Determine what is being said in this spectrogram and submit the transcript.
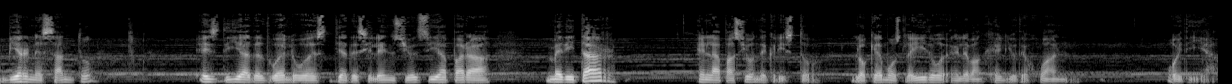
Viernes Santo, es día de duelo, es día de silencio, es día para meditar en la pasión de Cristo, lo que hemos leído en el Evangelio de Juan hoy día.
